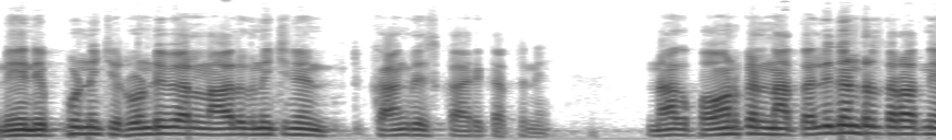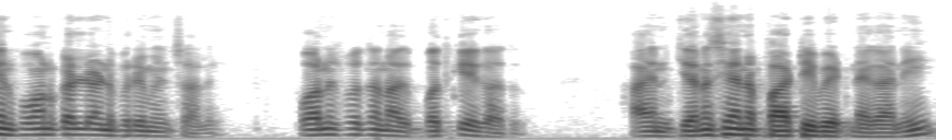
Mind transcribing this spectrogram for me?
నేను ఎప్పటి నుంచి రెండు వేల నాలుగు నుంచి నేను కాంగ్రెస్ కార్యకర్తని. నాకు పవన్ కళ్యాణ్ నా తల్లిదండ్రుల తర్వాత నేను పవన్ కళ్యాణ్ ప్రేమించాలి. పవన్ పోతే నాకు బతికే కాదు. ఆయన జనసేన పార్టీ పెట్టినా కానీ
